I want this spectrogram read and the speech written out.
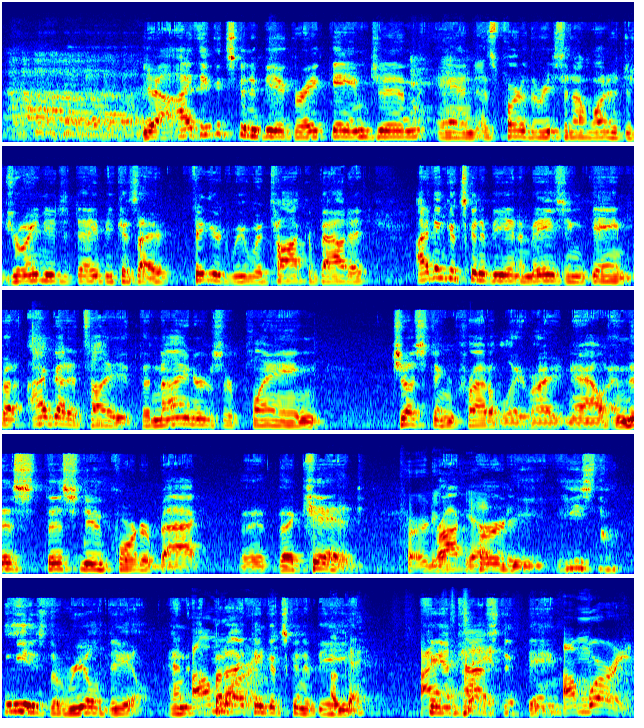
Yeah, I think it's going to be a great game, Jim. And as part of the reason I wanted to join you today, because I figured we would talk about it, I think it's going to be an amazing game. But I've got to tell you, the Niners are playing just incredibly right now. And this this new quarterback, the, the kid, Purdy, Brock yep. Purdy, he's the, he is the real deal. And I'm but worried. I think it's going to be okay. fantastic game. I'm worried,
